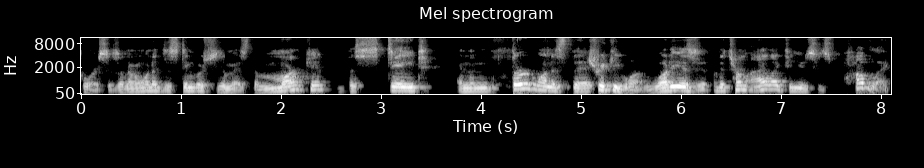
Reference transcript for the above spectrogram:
forces, and I want to distinguish them as the market, the state, and then the third one is the tricky one. What is it? The term I like to use is public.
